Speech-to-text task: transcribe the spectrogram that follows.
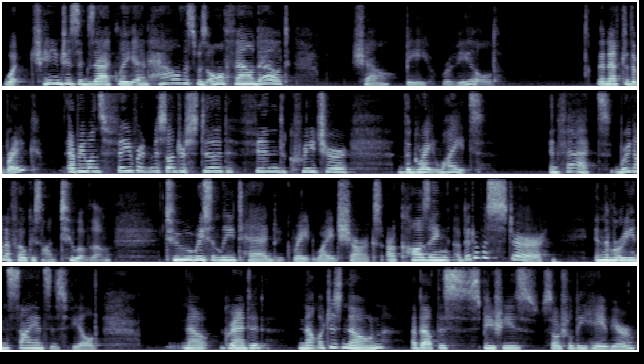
what changes exactly and how this was all found out shall be revealed. Then, after the break, everyone's favorite misunderstood finned creature, the great white. In fact, we're going to focus on two of them. Two recently tagged great white sharks are causing a bit of a stir in the marine sciences field. Now, granted, not much is known about this species' social behavior.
